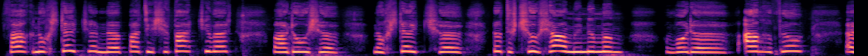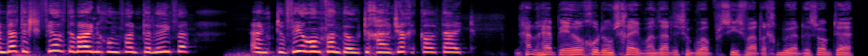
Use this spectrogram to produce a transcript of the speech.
vaak nog steeds in de participatiewet. Waardoor ze nog steeds uh, tot het sociaal minimum worden aangevuld. En dat is veel te weinig om van te leven. En te veel om van dood te gaan, zeg ik altijd. Dat heb je heel goed omschreven, want dat is ook wel precies wat er gebeurt. Dus ook de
